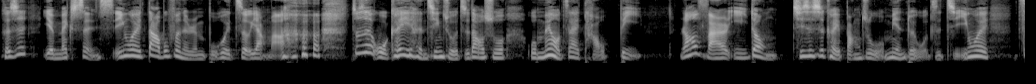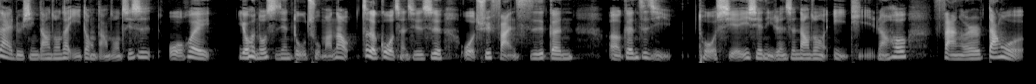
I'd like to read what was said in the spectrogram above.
可是也 make sense，因为大部分的人不会这样嘛。就是我可以很清楚的知道，说我没有在逃避，然后反而移动其实是可以帮助我面对我自己，因为。在旅行当中，在移动当中，其实我会有很多时间独处嘛。那这个过程其实是我去反思跟呃跟自己妥协一些你人生当中的议题。然后反而当我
